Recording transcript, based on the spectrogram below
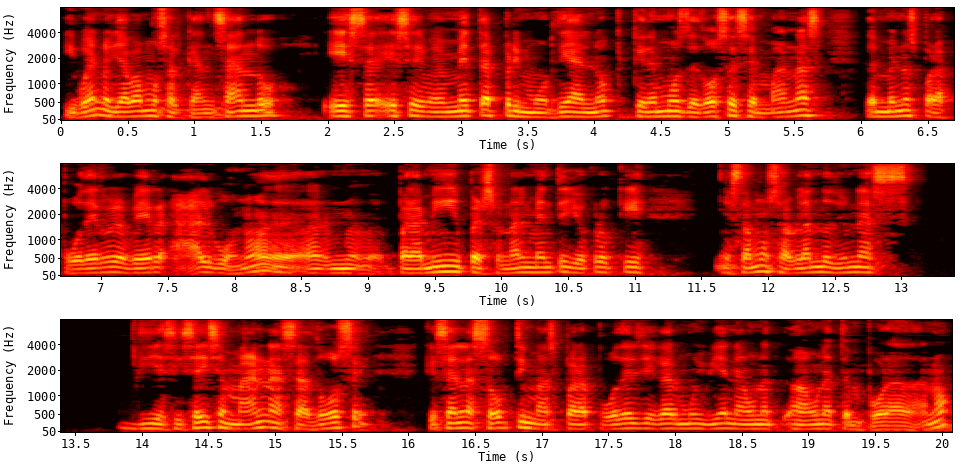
y bueno, ya vamos alcanzando esa, ese meta primordial, ¿no? Que queremos de 12 semanas, de menos para poder ver algo, ¿no? Para mí personalmente yo creo que estamos hablando de unas 16 semanas a 12 que sean las óptimas para poder llegar muy bien a una, a una temporada, ¿no?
